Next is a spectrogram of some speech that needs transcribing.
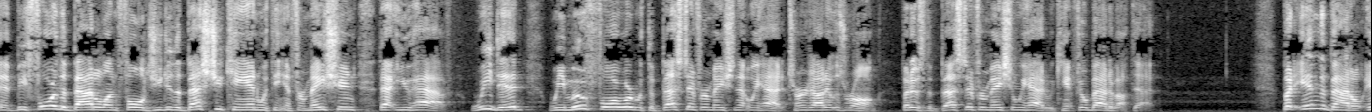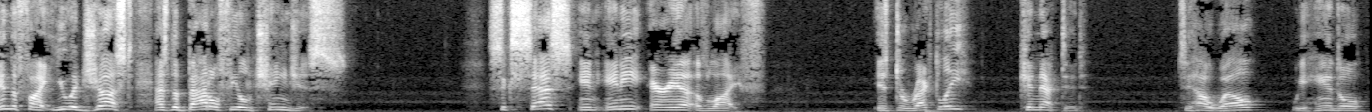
Eh, before the battle unfolds, you do the best you can with the information that you have. We did. We moved forward with the best information that we had. It turned out it was wrong but it was the best information we had. We can't feel bad about that. But in the battle, in the fight, you adjust as the battlefield changes. Success in any area of life is directly connected to how well we handle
